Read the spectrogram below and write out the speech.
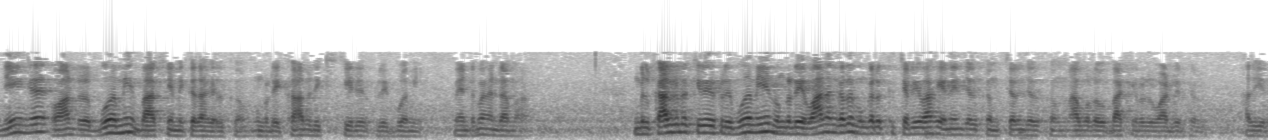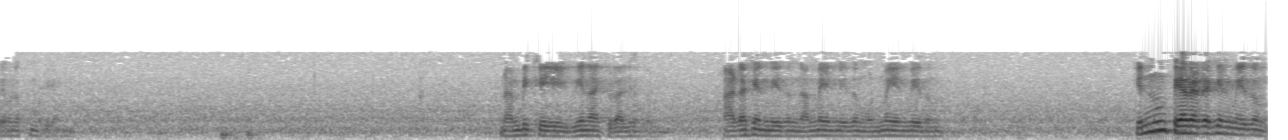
நீங்க வாழ்ற பூமி பாக்கியமிக்கதாக இருக்கும். உங்களுடைய காதலிக்கு கீழே இருக்கக்கூடிய பூமி. வேண்டுமா வேண்டாமா? உங்கள் கால்களுக்கு இருக்கிற இருக்கக்கூடிய உங்களுடைய வானங்களும் உங்களுக்கு தெளிவாக இணைந்திருக்கும் தெரிஞ்சிருக்கும் அவ்வளவு பாக்கியங்கள் வாழ்வீர்கள். அது இறைவனுக்கு முடியும். நம்பிக்கையை வீணாக்கி விடாதீர்கள். அழகின் மீதும் நன்மையின் மீதும் உண்மையின் மீதும் இன்னும் பேரழகின் மீதும்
